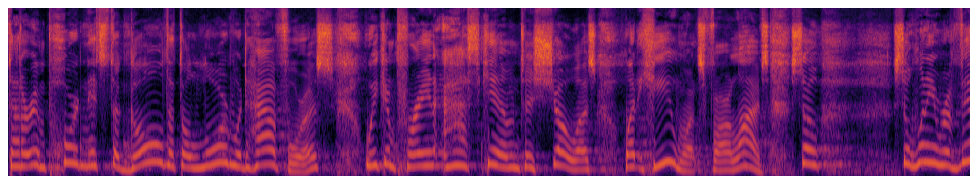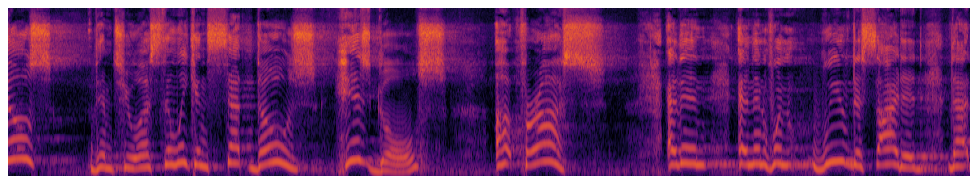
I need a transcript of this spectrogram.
that are important it's the goal that the lord would have for us. We can pray and ask him to show us what he wants for our lives. So so when he reveals them to us then we can set those his goals up for us. And then and then when we've decided that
